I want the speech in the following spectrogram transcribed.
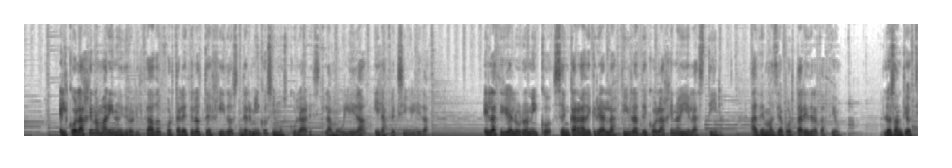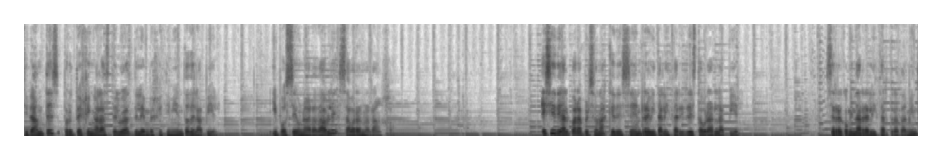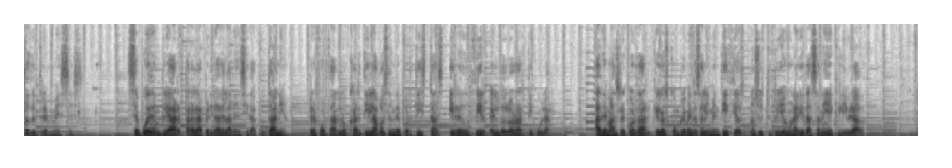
El colágeno marino hidrolizado fortalece los tejidos dérmicos y musculares, la movilidad y la flexibilidad. El ácido hialurónico se encarga de crear las fibras de colágeno y elastina, además de aportar hidratación. Los antioxidantes protegen a las células del envejecimiento de la piel y posee un agradable sabor a naranja. Es ideal para personas que deseen revitalizar y restaurar la piel. Se recomienda realizar tratamientos de tres meses. Se puede emplear para la pérdida de la densidad cutánea, reforzar los cartílagos en deportistas y reducir el dolor articular. Además, recordar que los complementos alimenticios no sustituyen una dieta sana y equilibrada.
